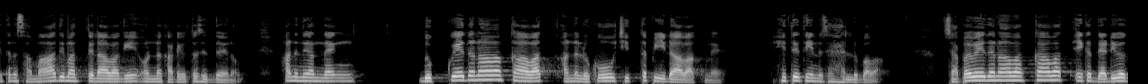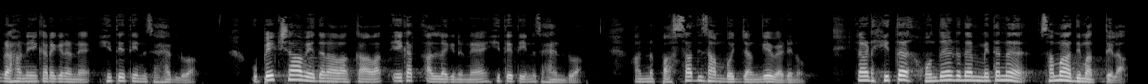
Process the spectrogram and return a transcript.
එතන සමාධිමත් වෙලා වගේ ඔන්න කටයුත්ත සිද්ධ වෙනවා. අන්න නිකන් දැන් දුක් වේදනාවක් ආවත් අන්න ලොකෝ චිත්ත පීඩාවක් නැහැ. හිතේ තියෙන සැහැල්ලු බවක්. සැප වේදනාවක් ආවත් ඒක දැඩිව ග්‍රහණය කරගෙන නැහැ. හිතේ තියෙන සැහැල්ලුවක්. උපේක්ෂා වේදනාවක් ආවත් ඒකත් අල්ලගෙන නැහැ. හිතේ තියෙන සැහැල්ලුවක්. අන්න පස්සද්ධි සම්බොජ්ජංගේ වැඩෙනවා. ඊළඟට හිත හොඳට දැන් මෙතන සමාධිමත් වෙලා.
